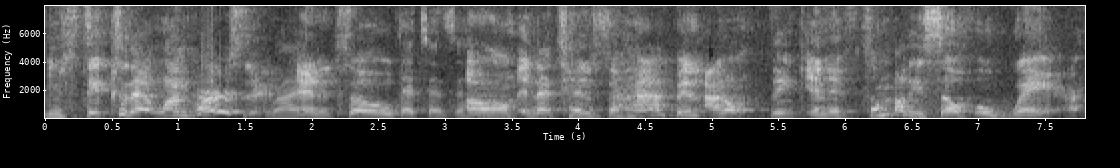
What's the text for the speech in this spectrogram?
You stick to that one person, Right. and so That tends to um, and that tends to happen. I don't think, and if somebody's self-aware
